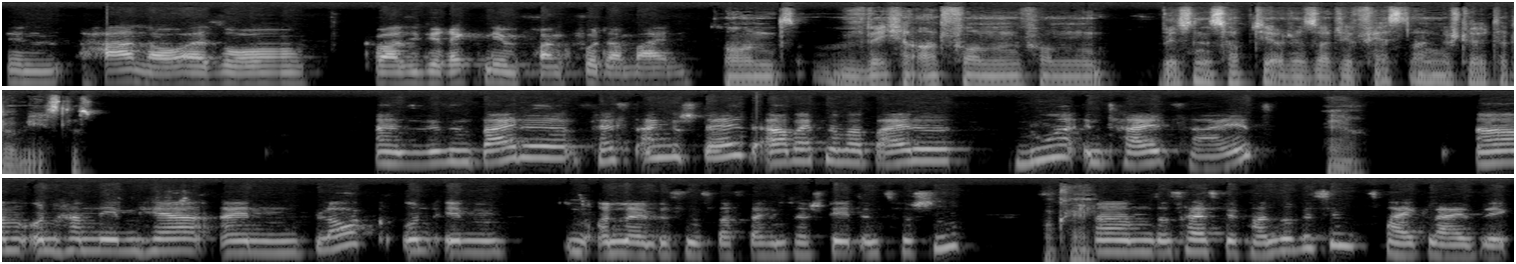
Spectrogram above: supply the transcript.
In Hanau, also quasi direkt neben Frankfurt am Main. Und welche Art von, von Business habt ihr oder seid ihr festangestellt oder wie ist das? Also wir sind beide festangestellt, arbeiten aber beide nur in Teilzeit. Ja. Ähm, und haben nebenher einen Blog und eben ein Online-Business, was dahinter steht inzwischen. Okay. Ähm, das heißt, wir fahren so ein bisschen zweigleisig.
